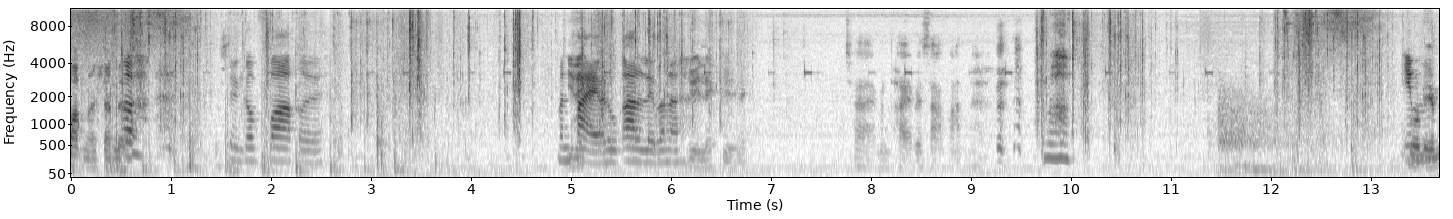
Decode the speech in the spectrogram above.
ปักนะแชทเลยเออถึงกับฟากเลย มันถ่ายมาทุกอันเลยป่ะนะอยู่เล็กอยู่เล็ก ใช่ มันถ่ายไปสามอันนะเอ็มโดนเอ็ม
